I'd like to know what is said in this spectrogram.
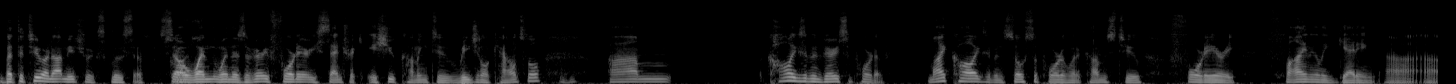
But the two are not mutually exclusive. So when when there's a very Fort Erie centric issue coming to regional council, Mm-hmm. um, colleagues have been very supportive. My colleagues have been so supportive when it comes to Fort Erie finally getting, uh, uh,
